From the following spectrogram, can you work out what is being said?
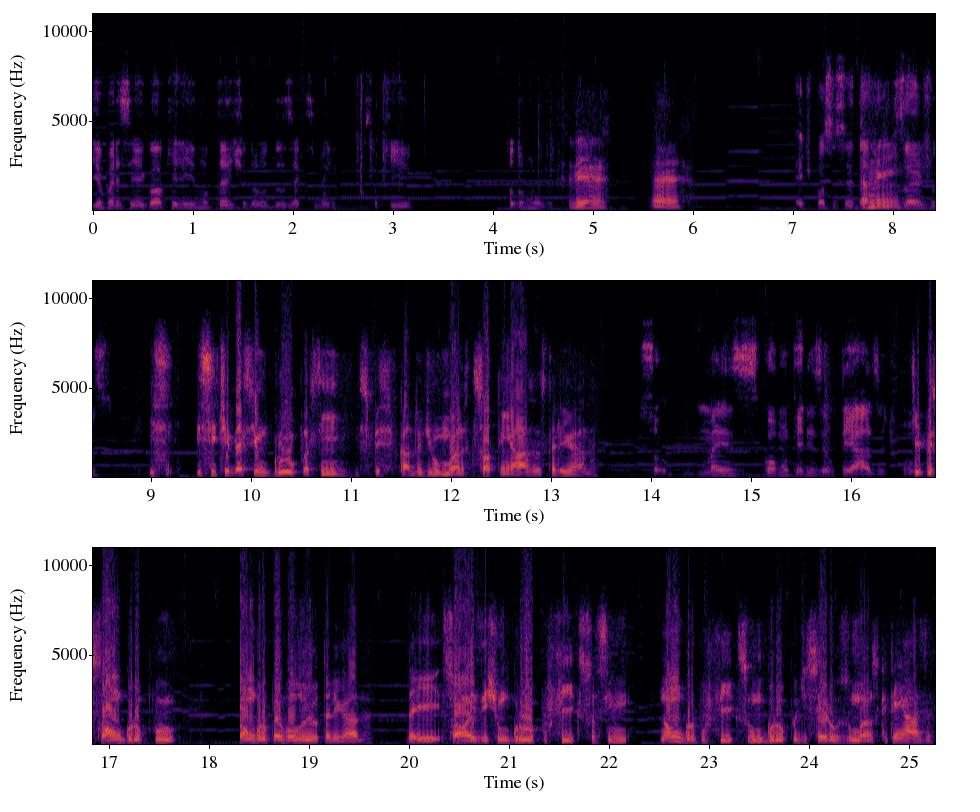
Ia parecer igual aquele mutante do, dos X-Men. Só que. Todo mundo. Seria. É. É tipo a sociedade Também- dos anjos. E se, e se tivesse um grupo, assim, especificado de humanos que só tem asas, tá ligado? Só- Mas como que eles iam ter asa? Tipo, Tipo, só um grupo. Só um grupo evoluiu, tá ligado? Daí só existe um grupo fixo, assim. Não um grupo fixo, um grupo de seres humanos que tem asa.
